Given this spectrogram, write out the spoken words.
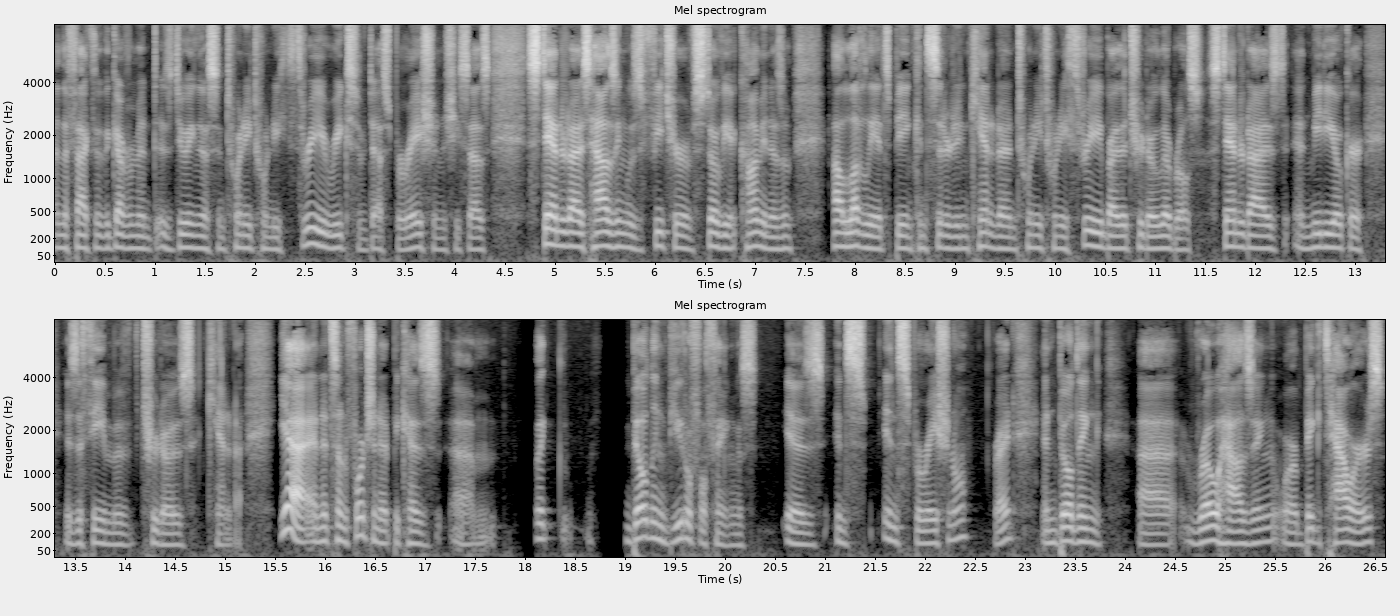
and the fact that the government is doing this in 2023 reeks of desperation, she says. Standardized housing was a feature of Soviet communism. How lovely it's being considered in Canada in 2023 by the Trudeau Liberals. Standardized and mediocre is a theme of Trudeau's Canada. Yeah, and it's unfortunate because um, like building beautiful things is ins- inspirational, right? And building uh, row housing or big towers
